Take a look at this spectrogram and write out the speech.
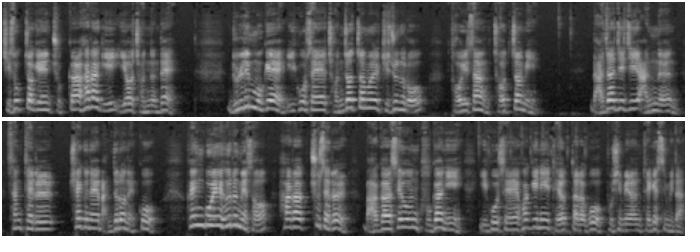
지속적인 주가 하락이 이어졌는데 눌림목에 이곳의 전저점을 기준으로 더 이상 저점이 낮아지지 않는 상태를 최근에 만들어냈고 횡보의 흐름에서 하락 추세를 막아 세운 구간이 이곳에 확인이 되었다라고 보시면 되겠습니다.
